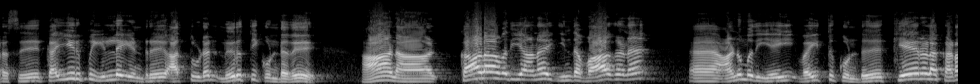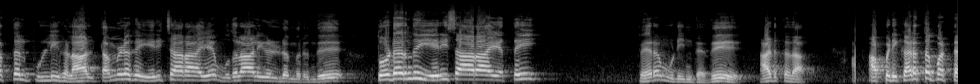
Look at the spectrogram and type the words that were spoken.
அரசு கையிருப்பு இல்லை என்று அத்துடன் நிறுத்தி கொண்டது. ஆனால் காலாவதியான இந்த வாகன அனுமதியை வைத்துக்கொண்டு கேரள கடத்தல் புள்ளிகளால் தமிழக எரிசாராய முதலாளிகளிடமிருந்து தொடர்ந்து எரிசாராயத்தை பெற முடிந்தது. அடுத்ததா அப்படி கடத்தப்பட்ட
